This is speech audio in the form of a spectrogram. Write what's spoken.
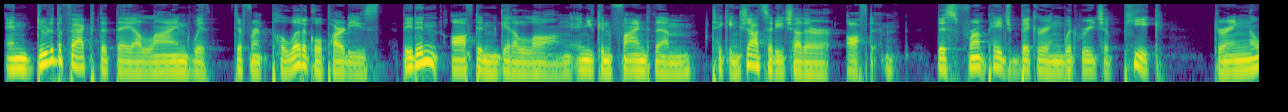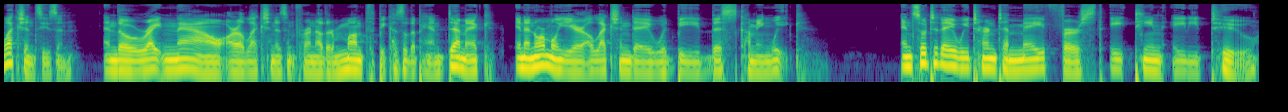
And due to the fact that they aligned with different political parties, they didn't often get along, and you can find them taking shots at each other often. This front page bickering would reach a peak during election season. And though right now our election isn't for another month because of the pandemic, in a normal year, election day would be this coming week. And so today we turn to May 1st, 1882.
